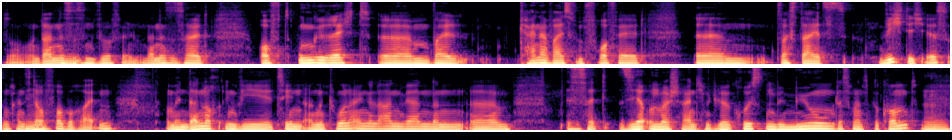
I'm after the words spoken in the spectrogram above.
So, und dann ist Mhm. es ein Würfeln. Und dann ist es halt oft ungerecht, ähm, weil keiner weiß im Vorfeld, ähm, was da jetzt wichtig ist und kann sich Mhm. darauf vorbereiten. Und wenn dann noch irgendwie zehn Agenturen eingeladen werden, dann ähm, ist es halt sehr unwahrscheinlich mit der größten Bemühung, dass man es bekommt, Mhm.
